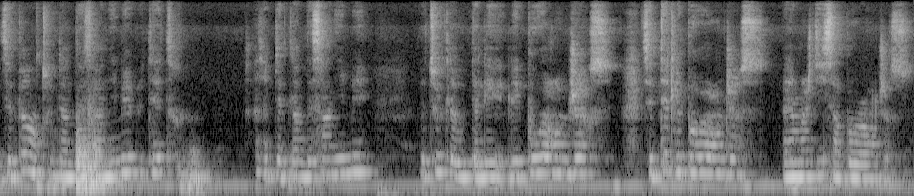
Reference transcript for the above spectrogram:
C'est pas un truc d'un dessin animé peut-être? Ah, c'est peut-être un dessin animé le truc là où t'as les, Power Rangers. C'est peut-être les Power Rangers. Allez, moi je dis c'est un Power Rangers.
